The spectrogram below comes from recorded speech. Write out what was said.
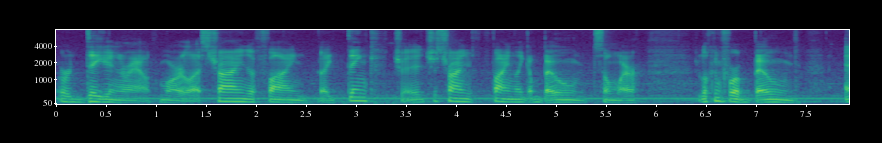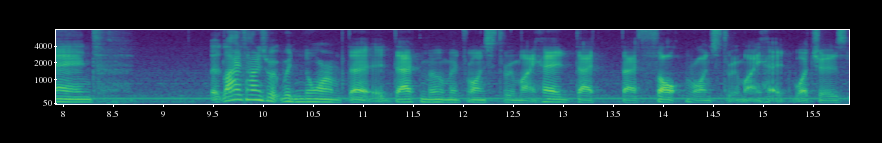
or digging around more or less, trying to find like think, just trying to find like a bone somewhere, looking for a bone, and a lot of times with, with Norm, that that moment runs through my head. That that thought runs through my head, which is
